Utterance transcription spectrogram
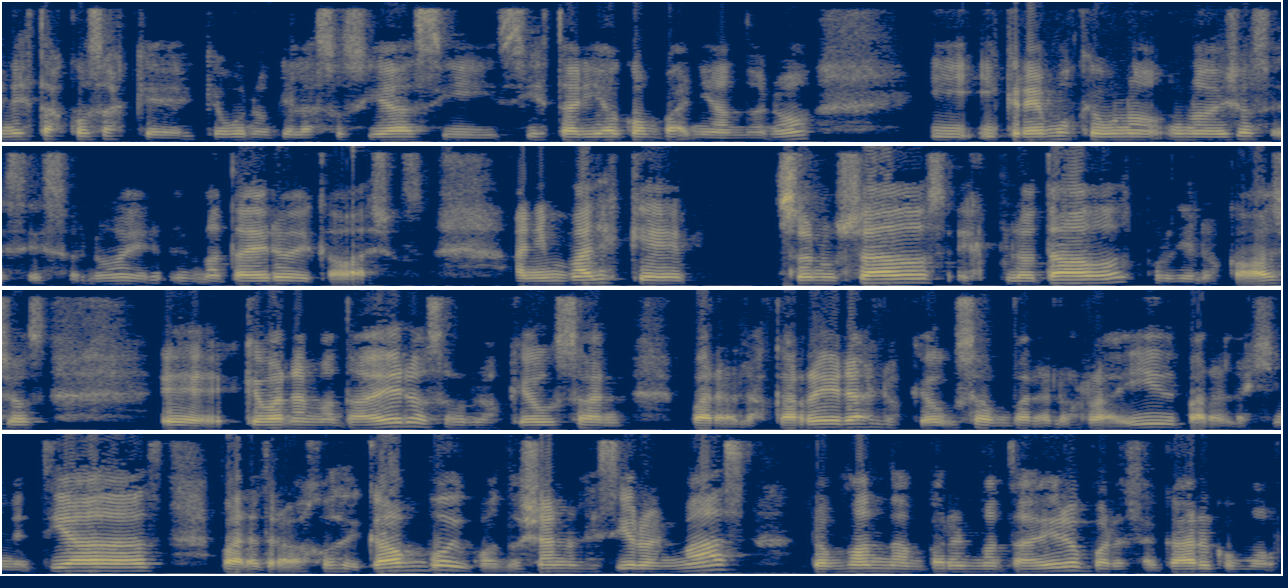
en estas cosas que, que, bueno que la sociedad sí, sí estaría acompañando no y, creemos que uno, uno de ellos es eso no el matadero de caballos. Animales que son usados explotados porque los caballos eh, que van al matadero son los que usan para las carreras, los que usan para los raíz, para las jineteadas, para trabajos de campo y cuando ya no les sirven más, los mandan para el matadero para sacar como,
